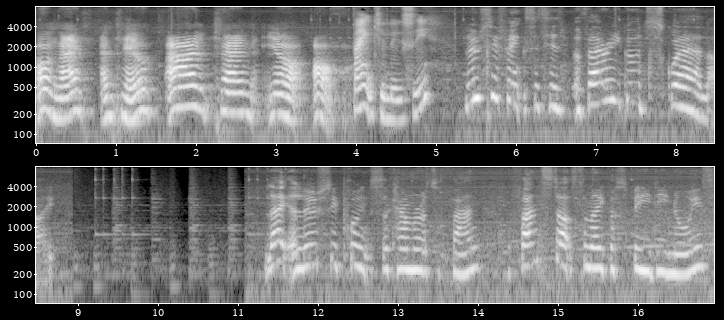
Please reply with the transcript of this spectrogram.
all night until I turn you off. Thank you, Lucy. Lucy thinks it is a very good square light. Later, Lucy points the camera at a fan. The fan starts to make a speedy noise.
